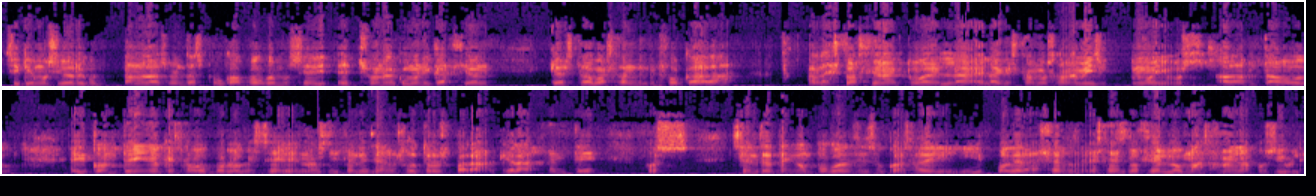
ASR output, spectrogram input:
sí que hemos ido recuperando las ventas poco a poco. Hemos hecho una comunicación que ha estado bastante enfocada a la situación actual en la, que estamos ahora mismo y hemos adaptado el contenido que es algo por lo que se nos diferencia a nosotros para que la gente pues se entretenga un poco desde su casa y, poder hacer esta situación lo más amena posible.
